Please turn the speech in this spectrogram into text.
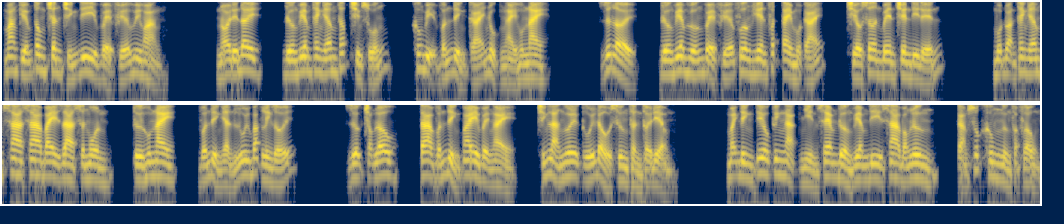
mang kiếm tông chân chính đi về phía huy hoàng. Nói đến đây, đường viêm thanh âm thấp chìm xuống, không bị vấn đỉnh cái nhục ngày hôm nay. Dứt lời, đường viêm hướng về phía phương hiên phất tay một cái, chiều sơn bên trên đi đến. Một đoạn thanh âm xa xa bay ra sân môn, từ hôm nay, vấn đỉnh nhận lui bắc linh giới dược trọng lâu, ta vấn đỉnh bay về ngày, chính là ngươi túi đầu xương thần thời điểm. Mạnh đình tiêu kinh ngạc nhìn xem đường viêm đi xa bóng lưng, cảm xúc không ngừng phập phồng.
